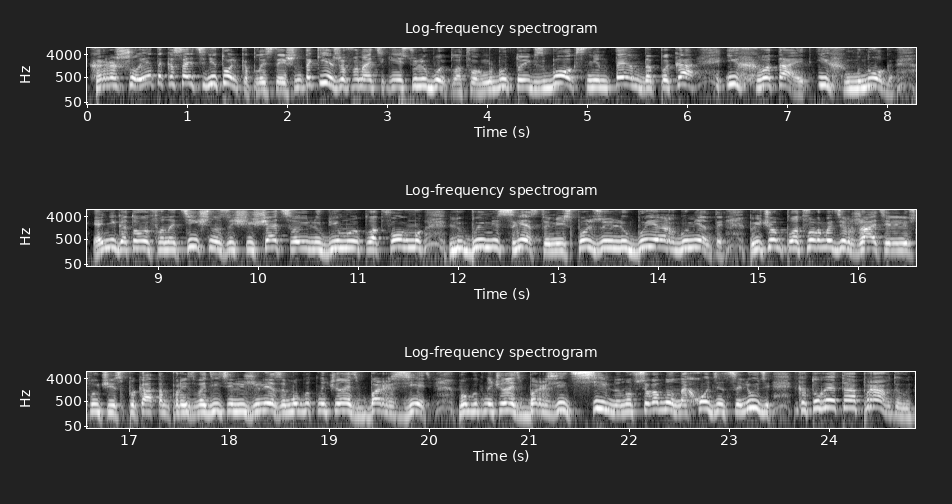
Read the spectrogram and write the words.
хорошо. И это касается не только PlayStation. Такие же фанатики есть у любой платформы, будь то Xbox, Nintendo, ПК. Их хватает, их много. И они готовы фанатично защищать свою любимую платформу любыми средствами, используя любые аргументы. Причем платформодержатели или в случае с ПК там производители железа могут начинать борзеть, могут начинать борзеть сильно, но все равно находятся люди, которые это оправдывают,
